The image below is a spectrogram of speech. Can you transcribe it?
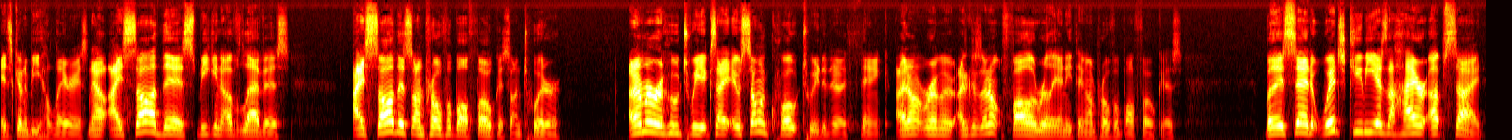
It's gonna be hilarious. Now I saw this. Speaking of Levis, I saw this on Pro Football Focus on Twitter. I don't remember who tweeted. I, it was someone quote tweeted it. I think I don't remember because I don't follow really anything on Pro Football Focus. But they said which QB has the higher upside.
